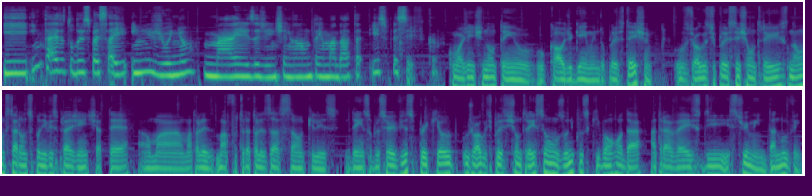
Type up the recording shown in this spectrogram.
E em tese tudo isso vai sair em junho, mas a gente ainda não tem uma data específica. Como a gente não tem o, o cloud gaming do PlayStation, os jogos de PlayStation 3 não estarão disponíveis pra gente até uma, uma, uma futura atualização que eles deem sobre o serviço, porque o, os jogos de PlayStation 3 são os únicos que vão rodar através de streaming, da nuvem.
